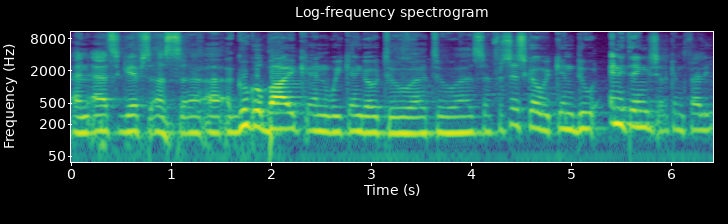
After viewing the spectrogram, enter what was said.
and ads gives us uh, a a Google bike, and we can go to uh, to uh, San Francisco. We can do anything, Silicon Valley."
